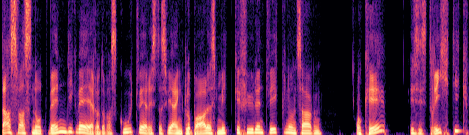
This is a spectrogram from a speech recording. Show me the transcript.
das, was notwendig wäre oder was gut wäre, ist, dass wir ein globales Mitgefühl entwickeln und sagen, okay, es ist richtig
